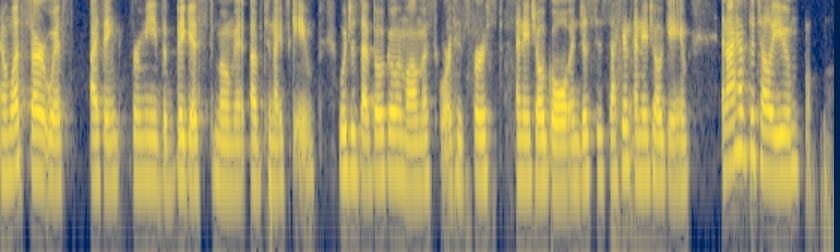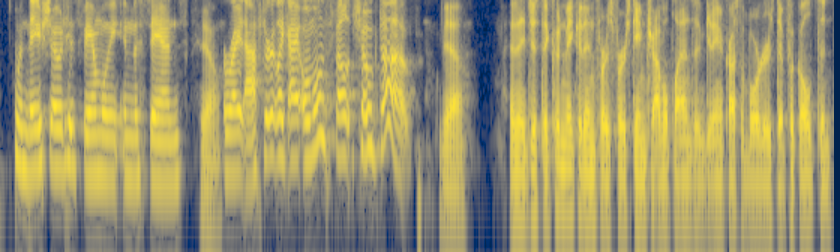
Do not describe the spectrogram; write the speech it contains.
And let's start with I think for me the biggest moment of tonight's game, which is that Boko Imama scored his first NHL goal in just his second NHL game. And I have to tell you, when they showed his family in the stands Yeah. right after, like I almost felt choked up. Yeah. And they just they couldn't make it in for his first game travel plans and getting across the border is difficult and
